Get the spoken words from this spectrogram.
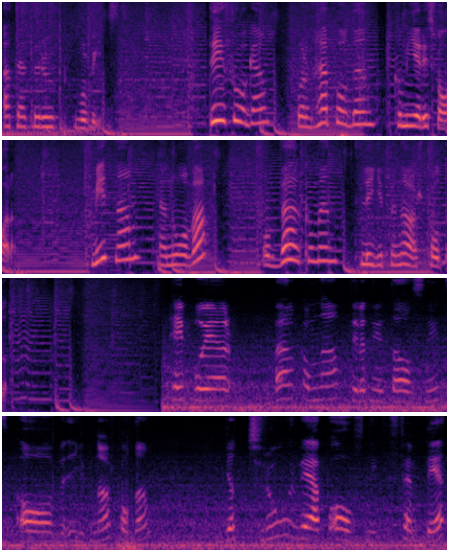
att det äter upp vår vinst. Det är frågan och den här podden kommer ge dig svaren. Mitt namn är Nova och välkommen till Ligiprenörspodden. Hej på er! Välkomna till ett nytt avsnitt av Igeprenörspodden. Jag tror vi är på avsnitt 51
